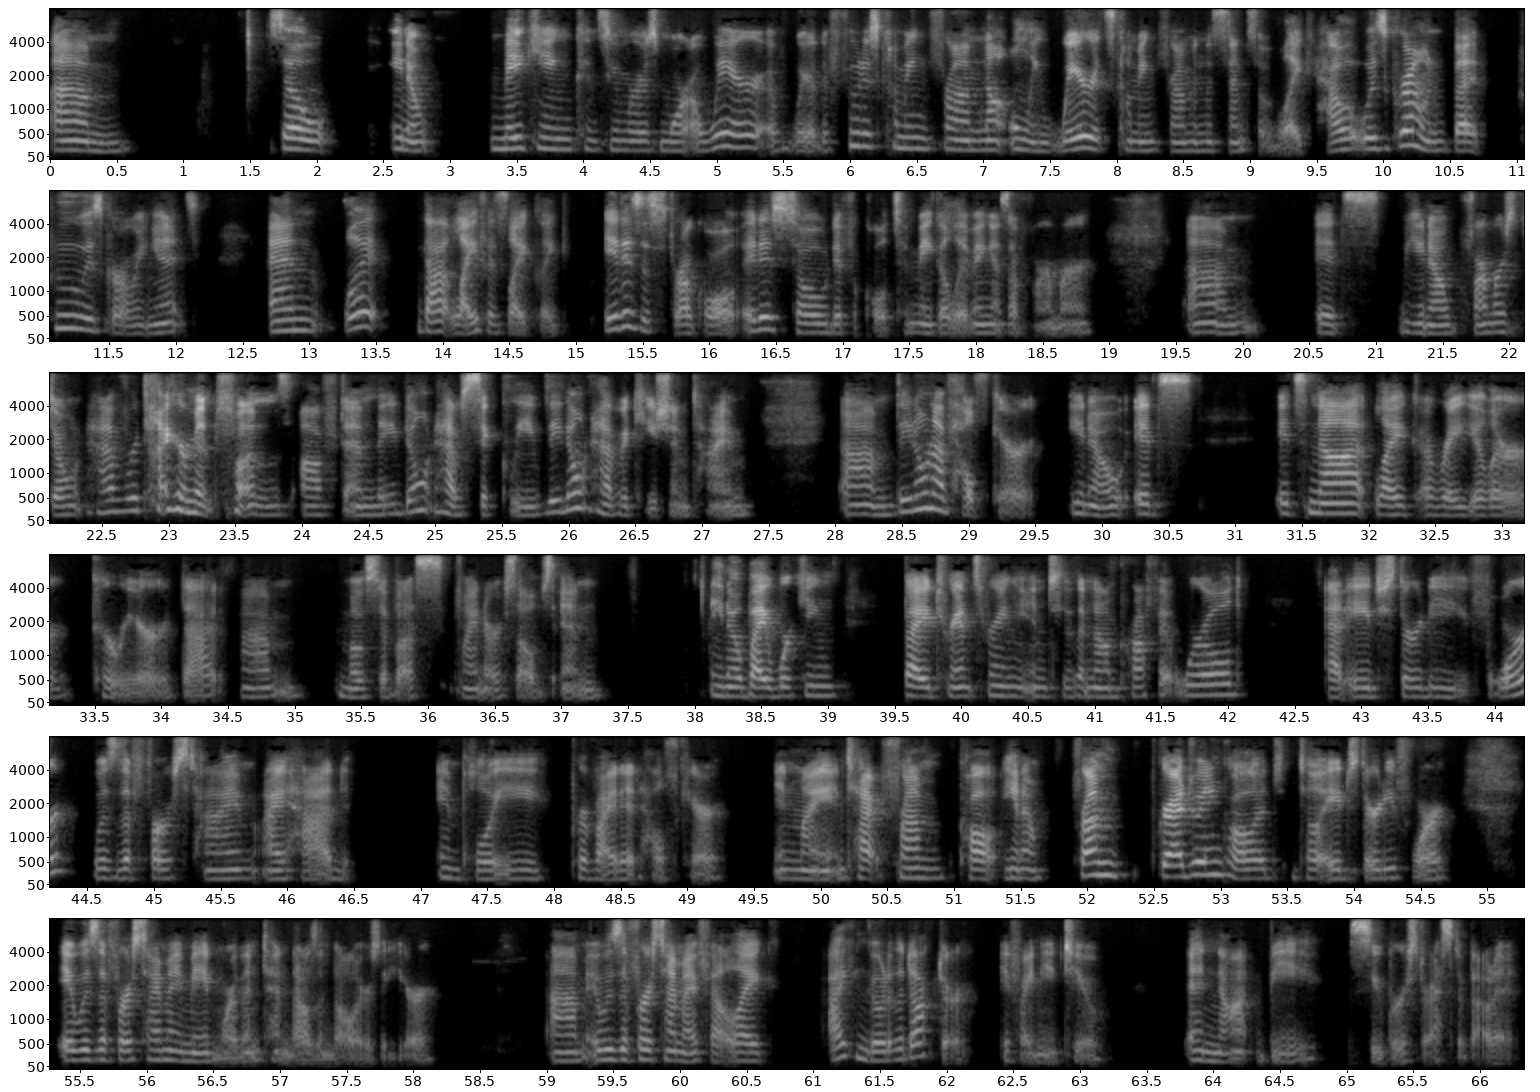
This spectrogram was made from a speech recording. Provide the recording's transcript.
Um, so, you know, making consumers more aware of where the food is coming from, not only where it's coming from in the sense of like how it was grown, but who is growing it and what that life is like. Like it is a struggle. It is so difficult to make a living as a farmer. Um, it's, you know, farmers don't have retirement funds often, they don't have sick leave, they don't have vacation time, um, they don't have health care. You know, it's, it's not like a regular career that um, most of us find ourselves in. You know, by working by transferring into the nonprofit world at age 34 was the first time I had employee provided healthcare in my entire from call, you know, from graduating college until age 34. It was the first time I made more than $10,000 a year. Um, it was the first time I felt like I can go to the doctor if I need to and not be super stressed about it.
